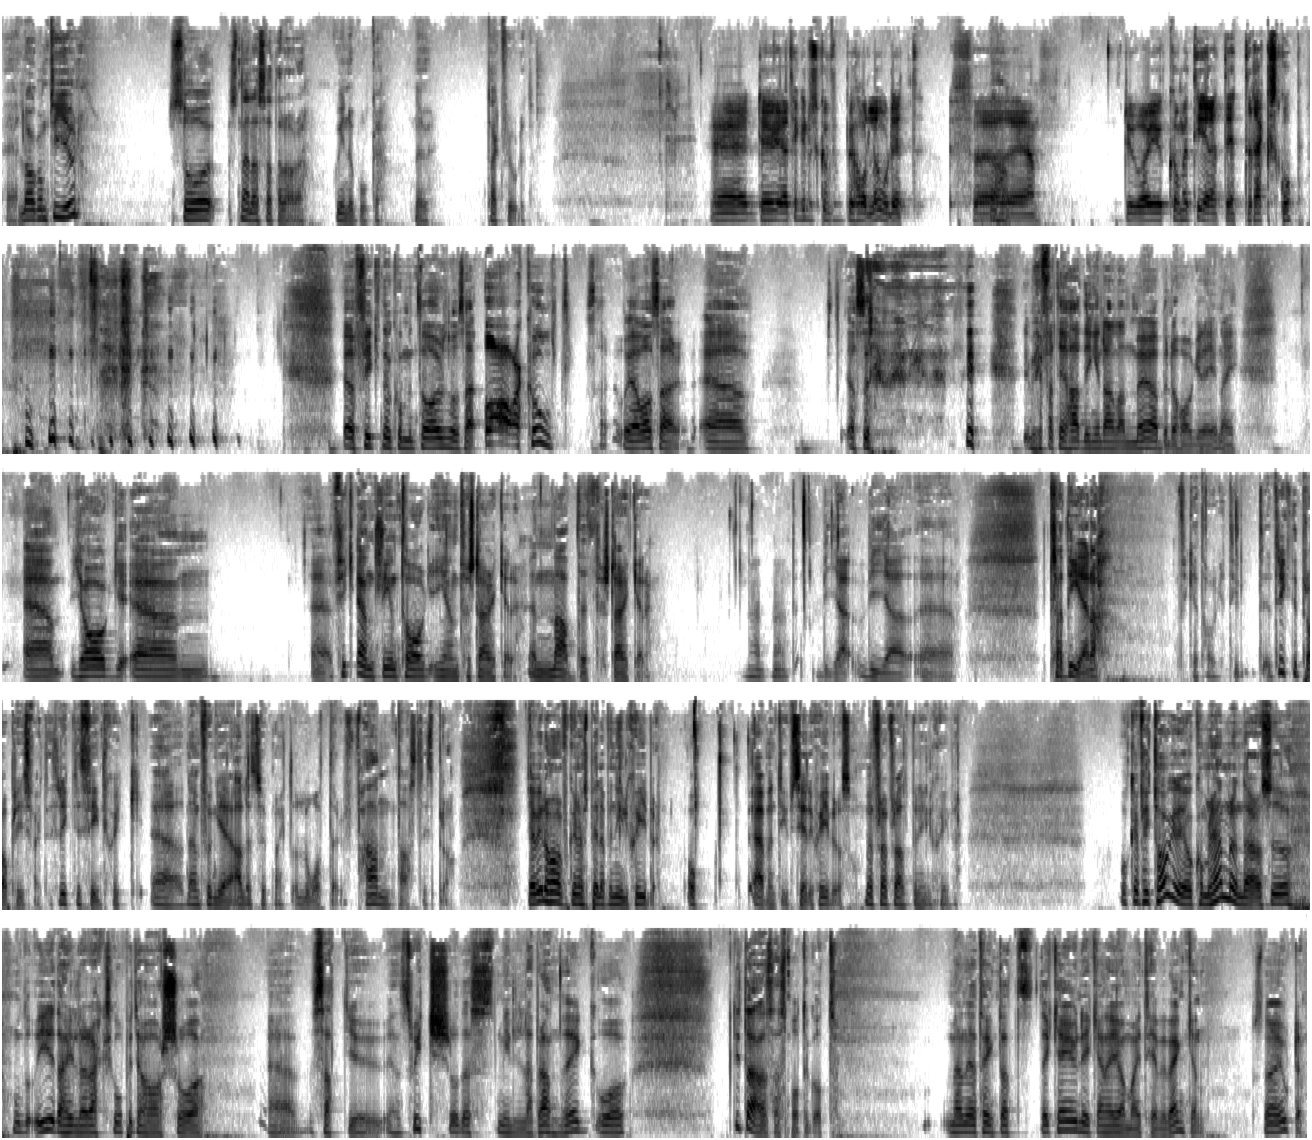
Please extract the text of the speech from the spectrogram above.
eh, lagom till jul. Så snälla satta rara, gå in och boka nu. Tack för ordet. Eh, du, jag tänker du ska få behålla ordet. För eh, du har ju kommenterat ett rackskåp. Jag fick någon kommentar som var så här, åh vad coolt! Så här, och jag var så här, eh, alltså, det är för att jag hade ingen annan möbel att ha grejerna i. Eh, jag ehm, eh, fick äntligen tag i en förstärkare, en NAD-förstärkare. Via, via eh, Tradera. Fick jag tag i till ett riktigt bra pris faktiskt, riktigt fint skick. Eh, den fungerar alldeles utmärkt och låter fantastiskt bra. Jag vill ha den för att kunna spela vinylskivor. Och även typ CD-skivor och så. Men framförallt vinylskivor. Och jag fick tag i det och kommer hem med den där. Och, så, och då, i det här lilla rackskåpet jag har så eh, satt ju en switch och dess, min lilla brandvägg. Och lite annat så här smått och gott. Men jag tänkte att det kan jag ju lika gärna gömma i tv-bänken. Så nu har jag gjort det.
